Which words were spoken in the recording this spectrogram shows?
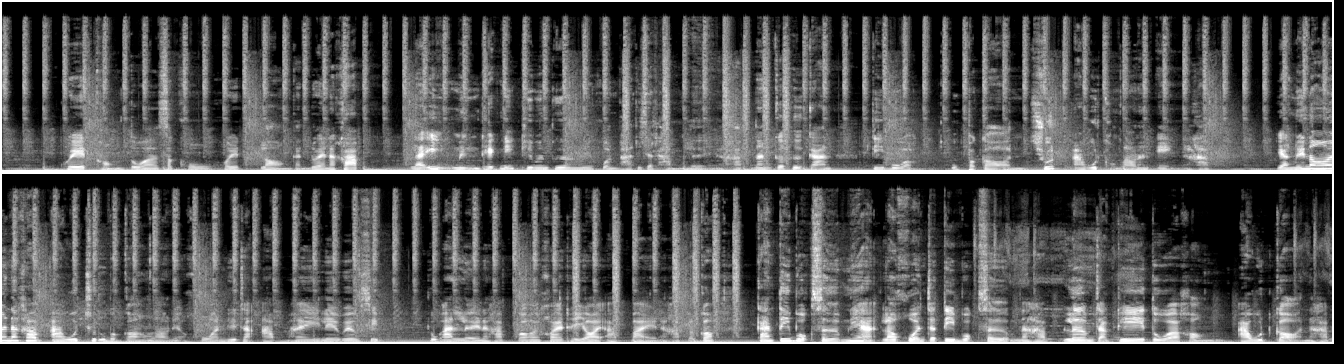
ำเควสของตัวสโคเควสลองกันด้วยนะครับ และอีกหนึ่งเทคนิคที่เพื่อนๆไม่ควรพลาดที่จะทำเลยนะครับ นั่นก็คือการตีบวกอุปกรณ์ชุดอาวุธของเรานั่นเองนะครับอย่างน้อยๆนะครับอาวุธชุดอุปกรณ์ของเราเนี่ยควรที่จะอัพให้เลเวล10 ทุกอันเลยนะครับ ก็ค่อยๆทยอยอัพไปนะครับ แล้วก็การตีบวกเสริมเนี่ย เราควรจะตีบวกเสริมนะครับ เริ่มจากที่ตัวของอาวุธก่อนนะครับ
